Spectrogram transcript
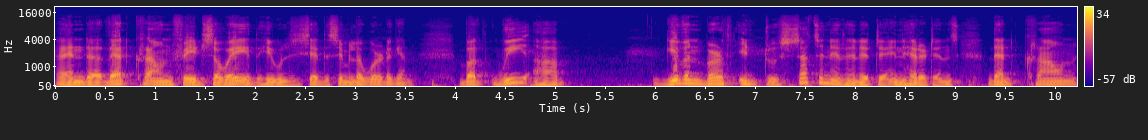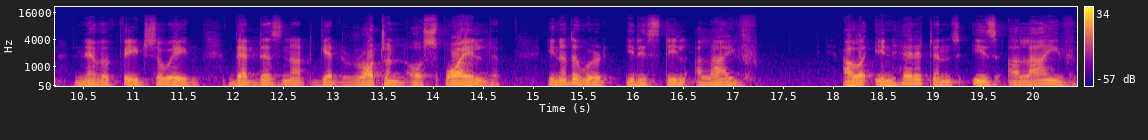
and uh, that crown fades away. He will say the similar word again. But we are given birth into such an inheritance that crown never fades away, that does not get rotten or spoiled. In other words, it is still alive. Our inheritance is alive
